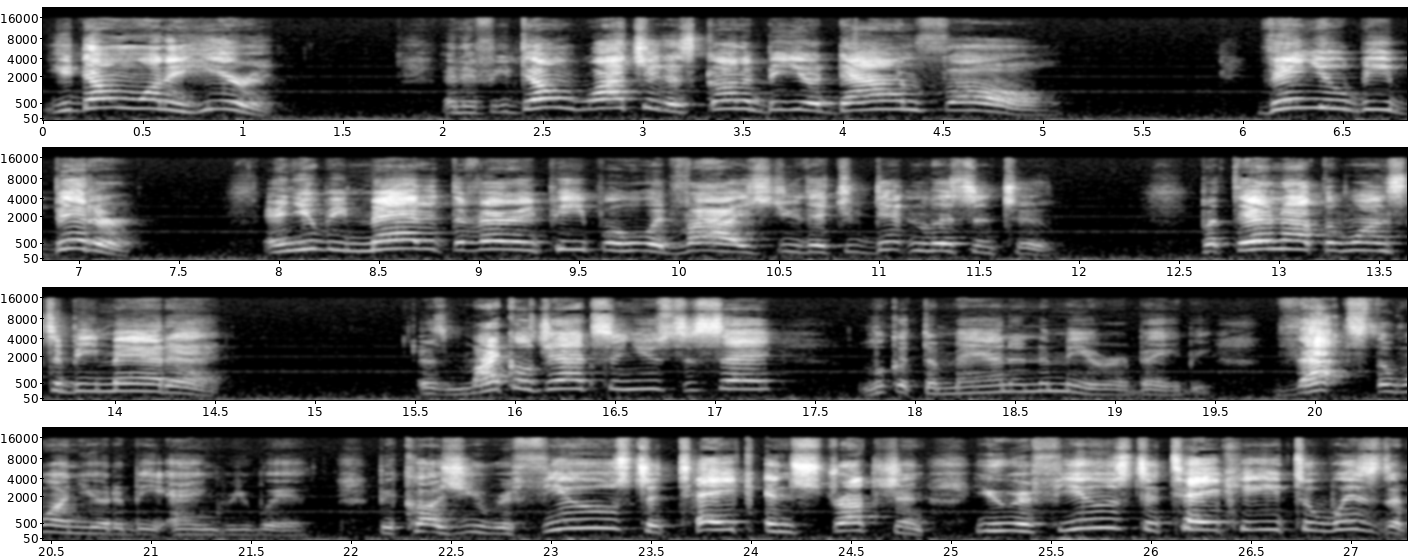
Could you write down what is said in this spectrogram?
You don't want to hear it. And if you don't watch it, it's going to be your downfall. Then you'll be bitter and you'll be mad at the very people who advised you that you didn't listen to. But they're not the ones to be mad at. As Michael Jackson used to say, look at the man in the mirror, baby. That's the one you're to be angry with because you refuse to take instruction. You refuse to take heed to wisdom.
